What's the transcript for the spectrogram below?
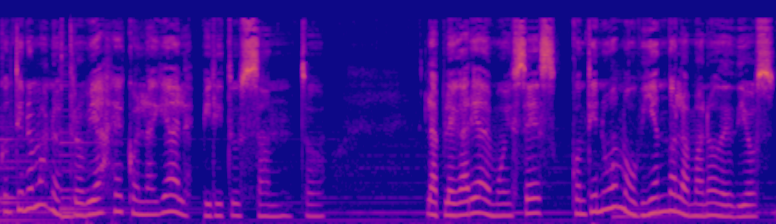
Continuamos nuestro viaje con la guía del Espíritu Santo. La plegaria de Moisés continúa moviendo la mano de Dios,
